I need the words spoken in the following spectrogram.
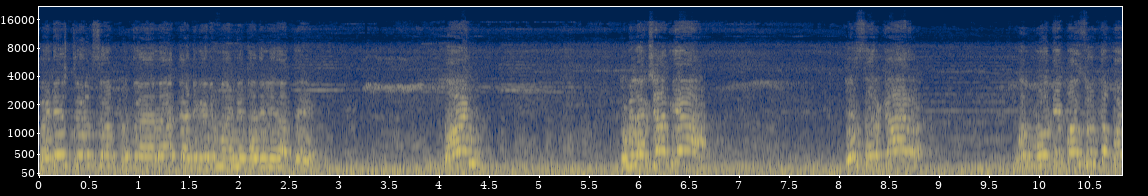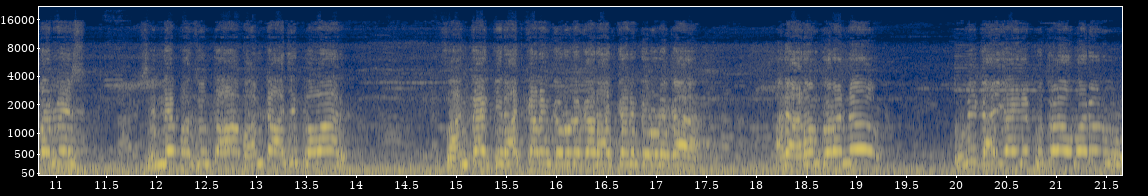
पेडेस्ट्रियल पुतळ्याला त्या ठिकाणी मान्यता दिली जाते. पण तुम्ही लक्षात घ्या हे सरकार मग मोदी पासून तर फडणवीस शिंदे पासून तर भामटा अजित पवार सांगतायत की राजकारण करू नका राजकारण करू नका. अरे आरामखोरांनो तुम्ही काही गाईने पुतळा उभारून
